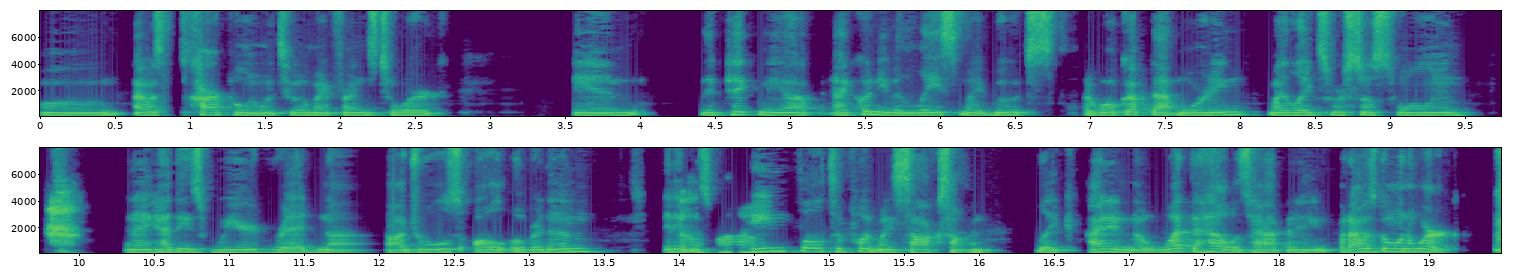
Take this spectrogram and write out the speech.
um, I was carpooling with two of my friends to work and they picked me up. I couldn't even lace my boots. I woke up that morning. My legs were so swollen and I had these weird red nodules all over them. And it oh, was wow. painful to put my socks on. Like I didn't know what the hell was happening, but I was going to work.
